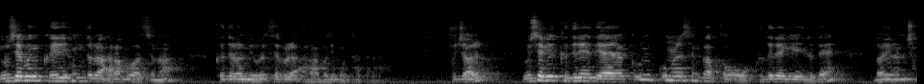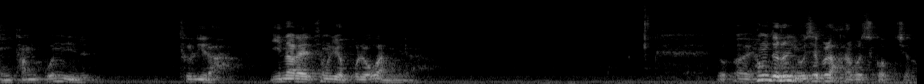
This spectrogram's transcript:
요셉은 그의 형들을 알아보았으나 그들은 요셉을 알아보지 못하더라. 9절 요셉이 그들에 대하여 꾼 꿈을 생각하고 그들에게 이르되 너희는 정탐꾼 들이라 이 나라의 틈을 엿보려고 왔느니라. 어, 형들은 요셉을 알아볼 수가 없죠.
